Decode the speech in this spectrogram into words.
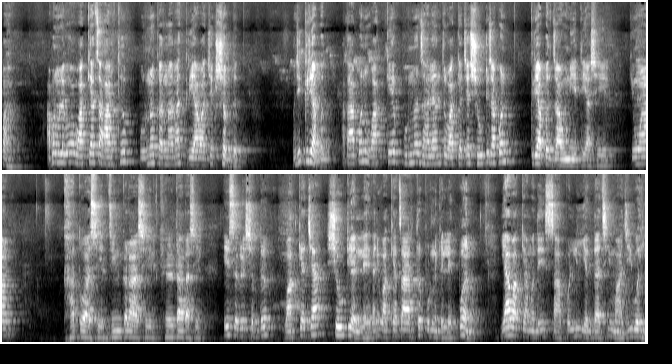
पहा. आपण म्हणलं बाबा वाक्याचा अर्थ पूर्ण करणारा क्रियावाचक शब्द. म्हणजे क्रियापद. आता आपण वाक्य पूर्ण झाल्यानंतर वाक्याच्या शेवटीच आपण क्रियापद जाऊन येते असेल किंवा खातो असेल जिंकला असेल खेळतात असेल हे सगळे शब्द वाक्याच्या शेवटी आलेले आहेत आणि वाक्याचा अर्थ पूर्ण केलेले आहेत. पण या वाक्यामध्ये सापडली एकदाची माझी वही.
